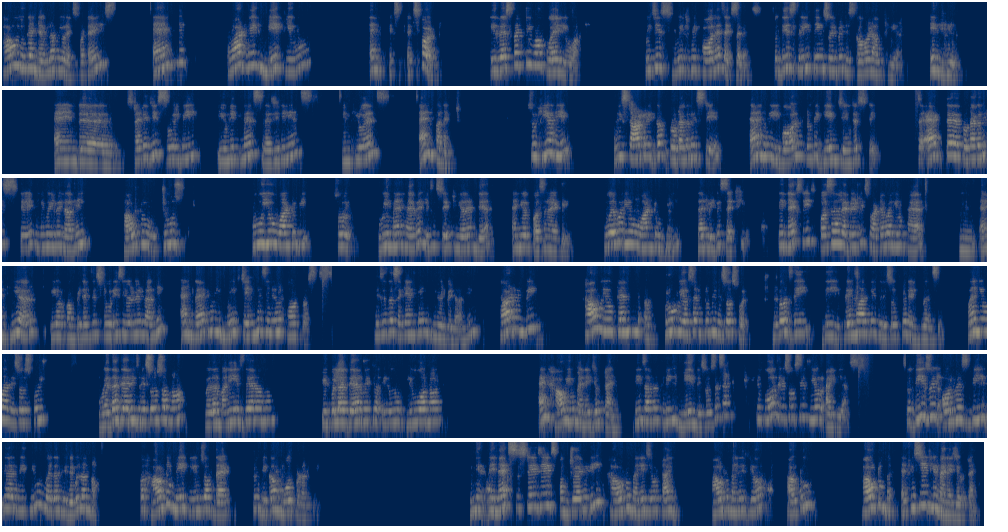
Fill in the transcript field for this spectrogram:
how you can develop your expertise and what will make you an ex expert irrespective of where you are, which is which we call as excellence. So these three things will be discovered out here in view. And uh, strategies will be uniqueness, resilience, influence, and connect. So here we start with the protagonist state and we evolve to the game changer state. So at the protagonist state, you will be learning how to choose who you want to be. So we may have a little shift here and there and your personality. Whoever you want to be, that will be set here. The next is personal abilities, whatever you have. Mm, and here, your competency stories you will be learning, and that will make changes in your thought process. This is the second thing you will be learning. Third will be how you can uh, prove yourself to be resourceful because the the framework is resourceful influencing. When you are resourceful, whether there is resource or not, whether money is there or not, people are there with you, you or not, and how you manage your time. These are the three main resources and the fourth resource is your ideas. So these will always be there with you whether visible or not. So how to make use of that to become more productive. The next stage is punctuality, how to manage your time, how to manage your, how to, how to efficiently manage your time.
